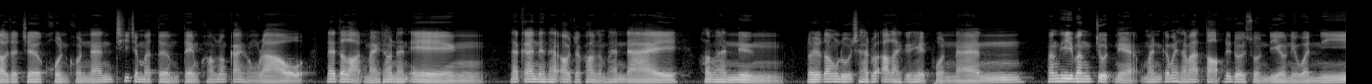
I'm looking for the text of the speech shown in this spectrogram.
เราจะเจอคนคนนั้นที่จะมาเติมเต็มความต้องการของเราได้ตลอดไหมเท่านั้นเอง และการเดินทางออกจากความสัมพันธ์ใดความสัมพันธ์หนึ่งเราจะต้องรู้ชัดว่าอะไรคือเหตุผลนั้น บางทีบางจุดเนี่ยมันก็ไม่สามารถตอบได้โดยส่วนเดียวในวันนี้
